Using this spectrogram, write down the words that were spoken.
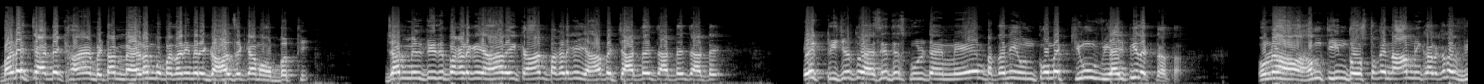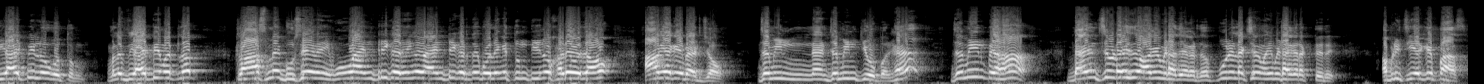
बड़े चाटे खाए बेटा। मैडम को पता नहीं मेरे गाल से क्या मोहब्बत थी। जब मिलती थी पकड़ के यहाँ रही कान पकड़ के यहाँ पे चाटे चाटे चाटे। एक टीचर तो ऐसे थे स्कूल टाइम में, पता नहीं उनको मैं क्यों वीआईपी लगता था। उन्होंने हम तीन दोस्तों के नाम निकाल कर वीआईपी लोग हो तुम। मतलब वीआईपी मतलब क्लास में घुसे नहीं, वो एंट्री करेंगे और एंट्री करते बोलेंगे, तुम तीनों खड़े हो जाओ, आगे आगे बैठ जाओ। ज़मीन ज़मीन के ऊपर, है? ज़मीन पे हाँ। बेंच से उठाई से आगे बिठा दिया करते हो, पूरे लेक्चर वहीं बिठा के रखते थे, अपनी चेयर के पास।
